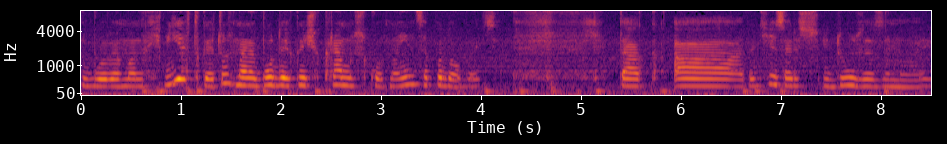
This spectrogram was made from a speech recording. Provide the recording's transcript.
тут буде в мене хвіртка, і тут в мене буде якийсь окремий скот. Мені це подобається. Так, а тоді я зараз йду за землею.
